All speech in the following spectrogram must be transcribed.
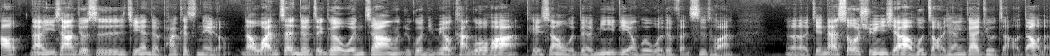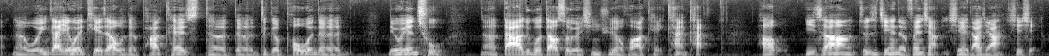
好，那以上就是今天的 podcast 内容。那完整的这个文章，如果你没有看过的话，可以上我的 Medium 或我的粉丝团，呃，简单搜寻一下或找一下，应该就找到了。那我应该也会贴在我的 podcast 的这个 po 文的留言处。那大家如果到时候有兴趣的话，可以看看。好，以上就是今天的分享，谢谢大家，谢谢。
